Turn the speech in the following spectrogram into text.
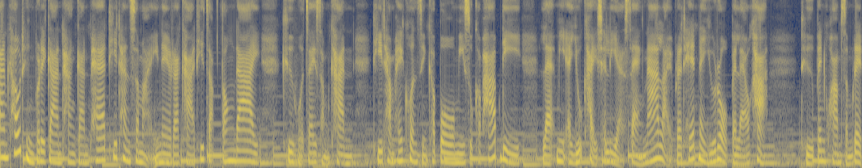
การเข้าถึงบริการทางการแพทย์ที่ทันสมัยในราคาที่จับต้องได้ คือหัวใจสำคัญที่ทำให้คนสิงคโปร์มีสุขภาพดี และมีอายุไขเฉลี่ยแสงหน้าหลายประเทศในยุโรปไปแล้วค่ะ ถือเป็นความสำเร็จ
